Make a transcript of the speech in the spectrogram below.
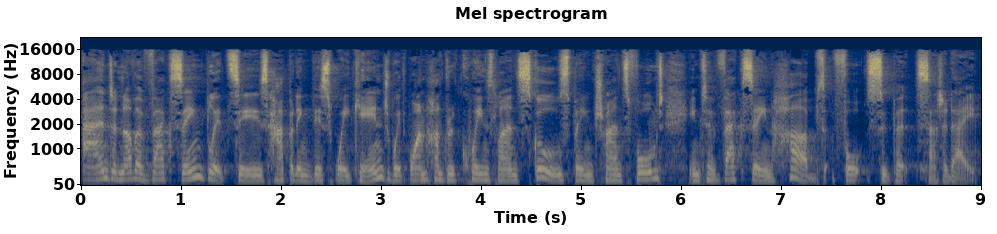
And another vaccine blitz is happening this weekend with 100 Queensland schools being transformed into vaccine hubs for Super Saturday.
